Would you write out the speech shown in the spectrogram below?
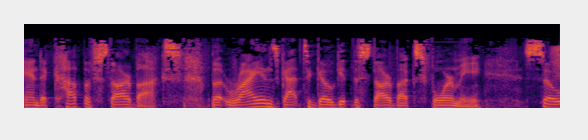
and a cup of Starbucks, but Ryan's got to go get the Starbucks for me. So,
